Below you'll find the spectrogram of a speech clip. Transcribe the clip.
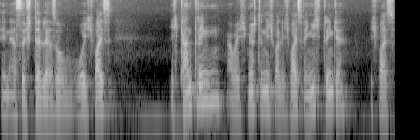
in erster Stelle, also wo ich weiß, ich kann trinken, aber ich möchte nicht, weil ich weiß, wenn ich trinke, ich weiß,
